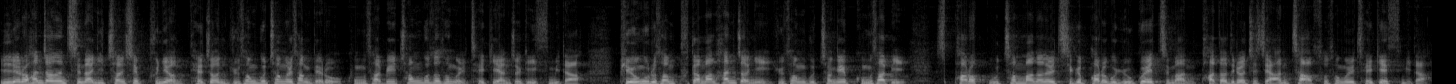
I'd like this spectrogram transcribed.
일례로 한전은 지난 2019년 대전 유성구청을 상대로 공사비 청구 소송을 제기한 적이 있습니다. 비용을 우선 부담한 한전이 유성구청에 공사비 18억 5천만 원을 지급하라고 요구했지만 받아들여지 지 않자 소송을 제기했습니다.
